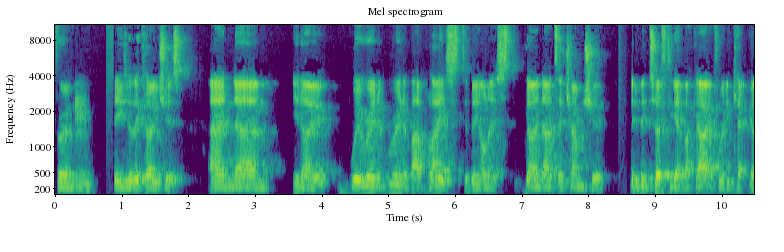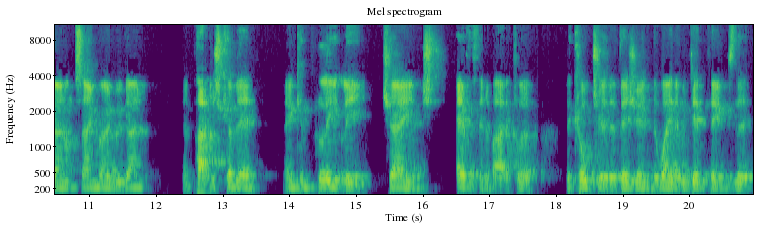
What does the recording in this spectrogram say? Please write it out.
from mm. these other coaches. And, um, you know, we're in, we're in a bad place, to be honest, going down to the championship. It'd have been tough to get back out if we'd have kept going on the same road we're going. And Pat just come in and completely changed everything about the club the culture, the vision, the way that we did things, the,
